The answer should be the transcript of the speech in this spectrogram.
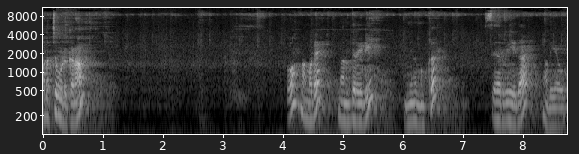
അടച്ചു കൊടുക്കണം. അപ്പോൾ നമ്മുടെ മന്തി റെഡി ഇനി നമുക്ക് സെർവ് ചെയ്താൽ മതിയാവും.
